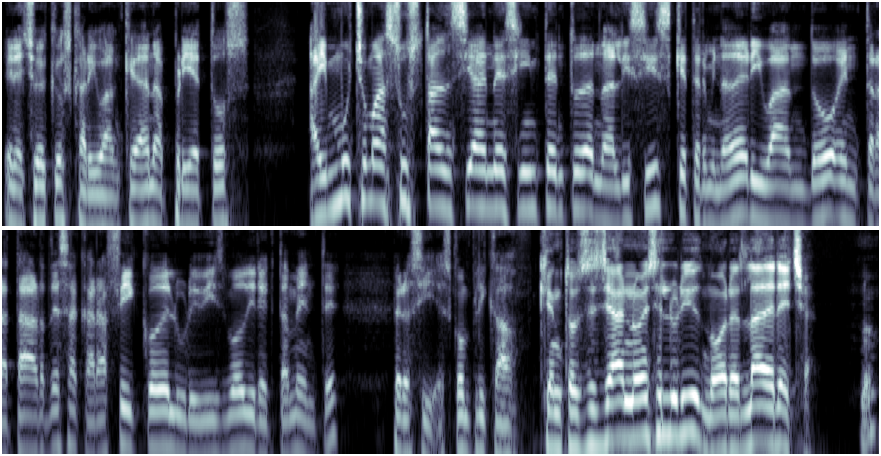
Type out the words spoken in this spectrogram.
el hecho de que Oscar Iván quedan aprietos. Hay mucho más sustancia en ese intento de análisis que termina derivando en tratar de sacar a Fico del uribismo directamente, pero sí, es complicado. Que entonces ya no es el uribismo, ahora es la derecha. ¿no?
